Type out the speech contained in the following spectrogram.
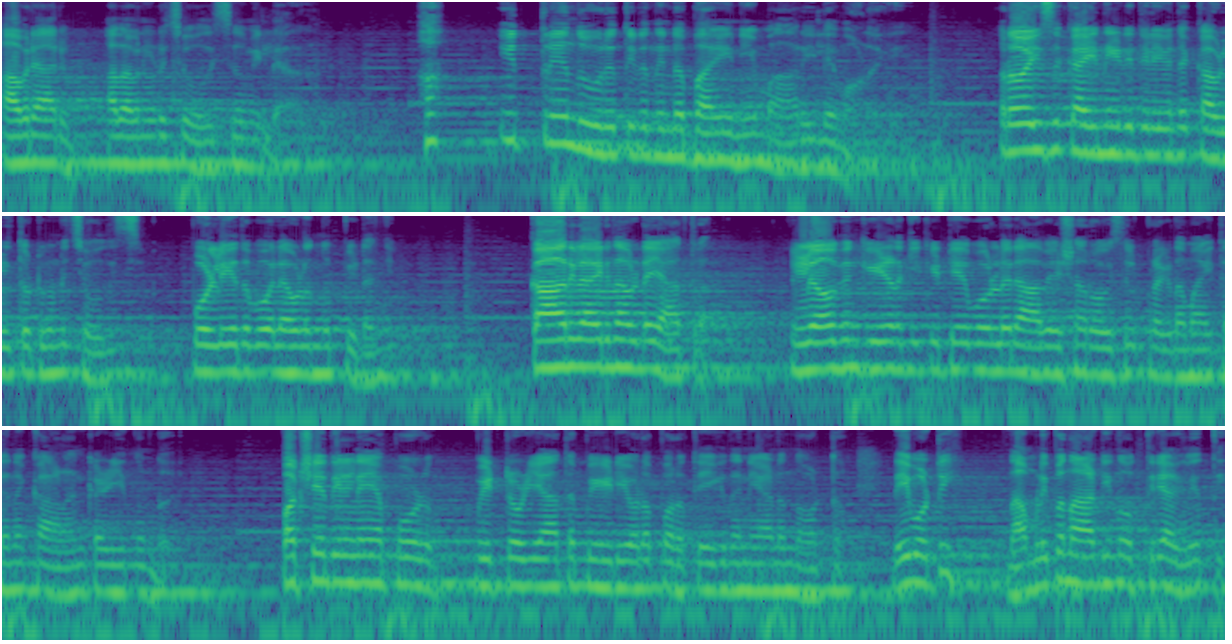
അവരാരും അത് അവനോട് ചോദിച്ചതുമില്ല. ഇത്രയും ദൂരത്തിൽ നിന്റെ ഭയം ഇനിയും മാറിയില്ലേ മോളെ? റോയ്സ് കൈനീടി ദിലീപിന്റെ കവിളിൽ തൊട്ടുകൊണ്ട് ചോദിച്ചു. പൊള്ളിയതുപോലെ അവളൊന്ന് പിടഞ്ഞു. കാറിലായിരുന്നു അവരുടെ യാത്ര. ലോകം കീഴടക്കി കിട്ടിയതുപോലുള്ള ഒരു ആവേശം റോയ്സിൽ പ്രകടമായി തന്നെ കാണാൻ കഴിയുന്നുണ്ട്. പക്ഷേ ദിലിനെ എപ്പോഴും വിട്ടൊഴിയാത്ത പേടിയോടെ പുറത്തേക്ക് തന്നെയാണ് നോട്ടം. ഡീ പൊട്ടി നമ്മളിപ്പോൾ നാട്ടിൽ നിന്ന് ഒത്തിരി അകലെത്തി.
